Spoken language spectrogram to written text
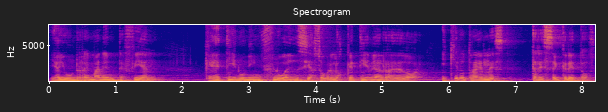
y hay un remanente fiel que tiene una influencia sobre los que tiene alrededor. Y quiero traerles tres secretos,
